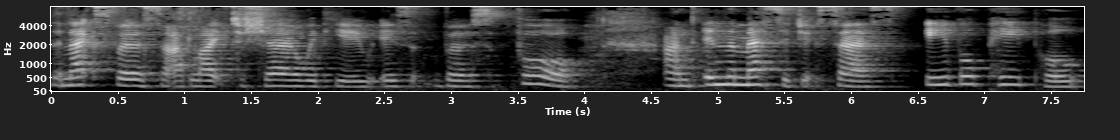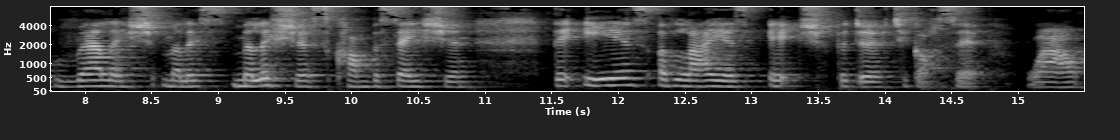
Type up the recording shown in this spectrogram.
the next verse that i'd like to share with you is verse 4 and in the message it says evil people relish malicious conversation. The ears of liars itch for dirty gossip Wow,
